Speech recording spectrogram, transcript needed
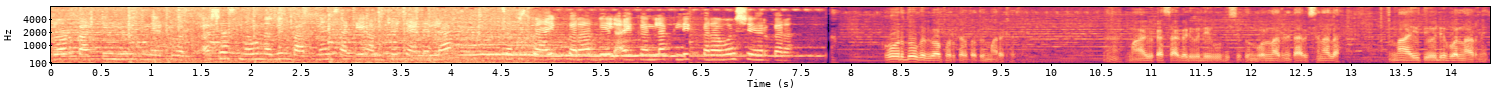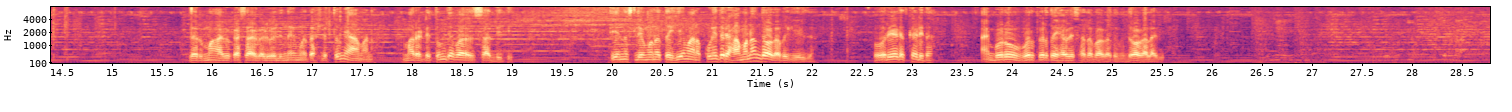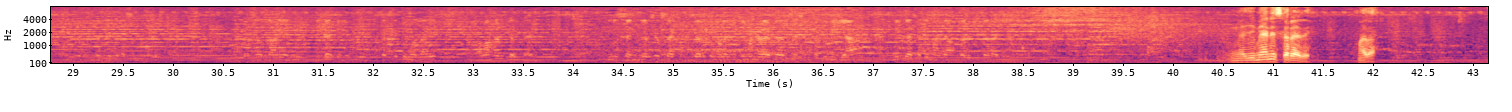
Broadcasting news network अशाच नवनवीन बातम्यांसाठी आमच्या चॅनलला सबस्क्राईब करा बेल आयकनला क्लिक करा व शेअर करा. वर दोघं वापर करता तुम्ही मराठ्यात महाविकास आघाडीवाले ओबीसीतून बोलणार नाहीत आरक्षणाला. महायुतीवाले बोलणार नाहीत. जर महाविकास आघाडीवाले नाही म्हणत असले तुम्ही आम्हाला म्हणा. मराठी तुमच्या साथ देते ते नसले म्हणत हे म्हणा. कुणीतरी हा म्हणा ना दोघापैकी एकदा हो रेड्यात काढिता आम्ही बरोबर करतो ह्यावेळेस आता बघा तुम्ही दोघाला बी. मॅनेज करायला मला.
